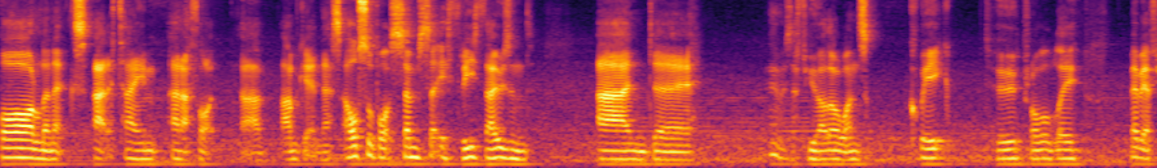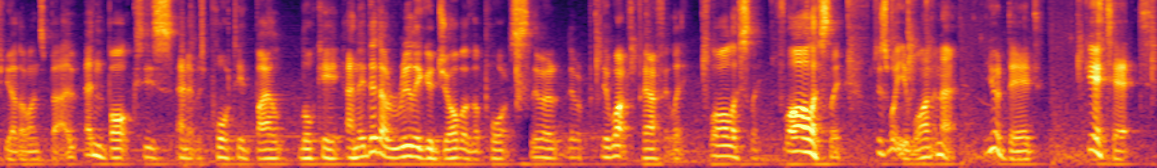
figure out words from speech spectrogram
for Linux at the time, and I thought "Ah, I'm getting this. I also bought SimCity 3000, and uh, there was a few other ones, Quake 2 probably, maybe a few other ones, but in boxes, and it was ported by Loki, and they did a really good job of the ports. They were they were they worked perfectly, flawlessly, flawlessly, which is what you want, isn't it? You're dead. Get it,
